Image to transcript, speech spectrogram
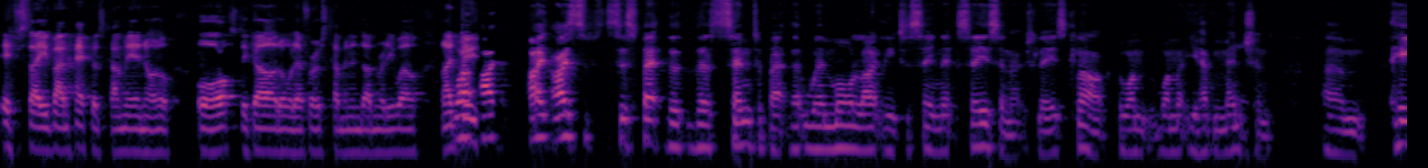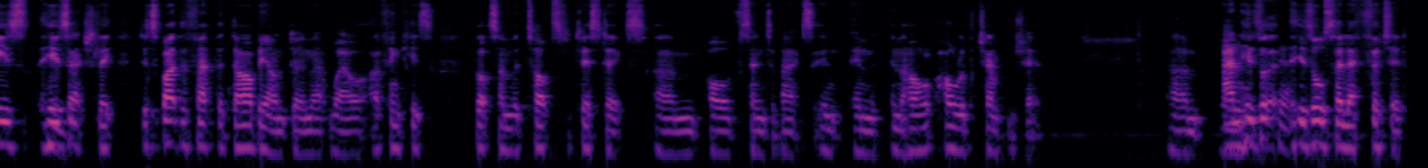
if say Van Hecke has come in or or Ostigard or whatever has come in and done really well. And I well, do. I, I, I suspect that the centre back that we're more likely to see next season actually is Clarke, the one one that you haven't mentioned. Um, he's he's actually, despite the fact that Derby aren't doing that well, I think he's got some of the top statistics um, of centre backs in, in in the whole whole of the championship. Um, and he's yeah. he's also left footed.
